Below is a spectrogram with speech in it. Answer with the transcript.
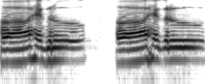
ਵਾਹਿਗੁਰੂ ਵਾਹਿਗੁਰੂ।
